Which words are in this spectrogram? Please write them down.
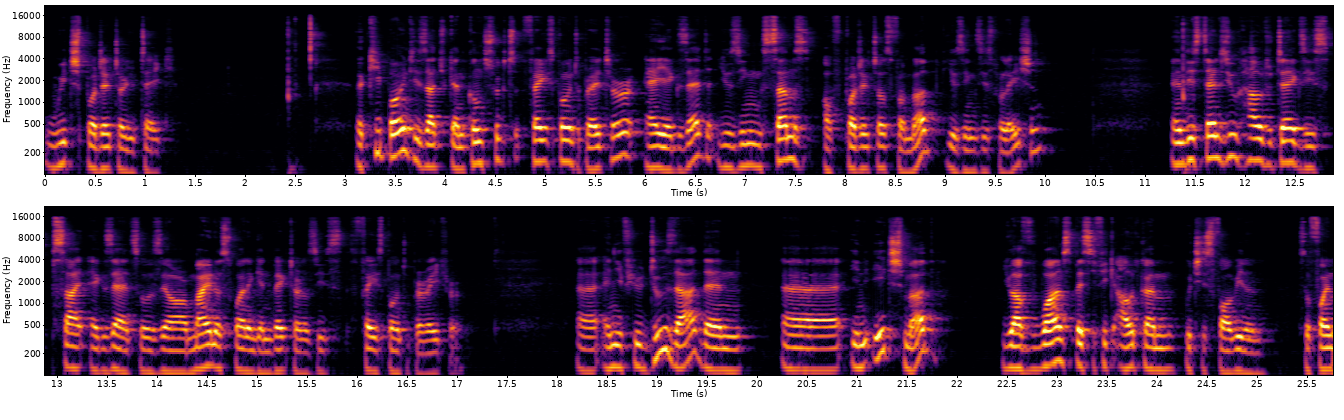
which projector you take. A key point is that you can construct phase point operator AXZ using sums of projectors from MUB using this relation. And this tells you how to take this psi xz, so there are minus one again eigenvectors, this phase point operator. Uh, and if you do that, then uh, in each MUB, you have one specific outcome which is forbidden. So for,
